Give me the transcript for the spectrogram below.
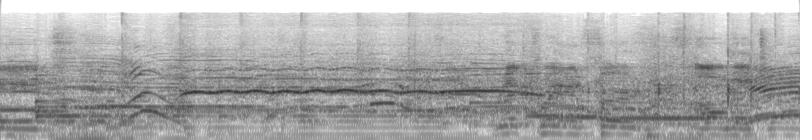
keys. Rick Blanford on the drum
